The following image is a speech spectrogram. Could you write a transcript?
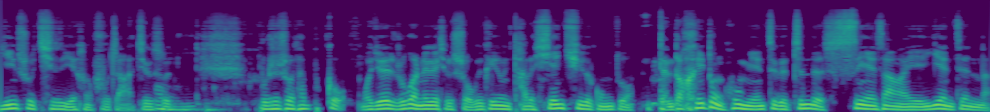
因素其实也很复杂，就是说哦，不是说他不够。我觉得如果那个就是所谓黑洞，他的先驱的工作，等到黑洞后面这个真的试验上啊也验证了，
